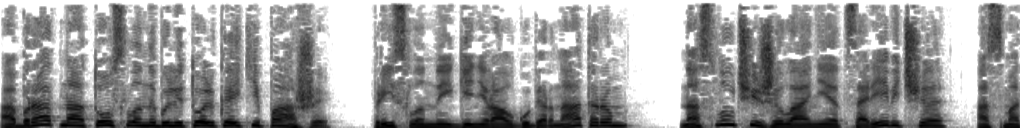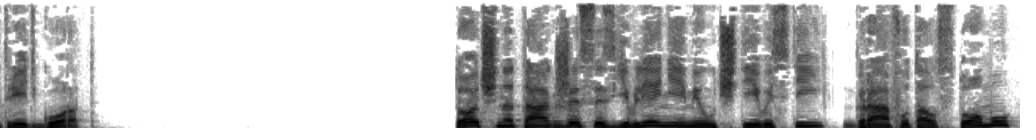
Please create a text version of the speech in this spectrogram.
Обратно отосланы были только экипажи, присланные генерал-губернатором на случай желания царевича осмотреть город. Точно так же с изъявлениями учтивостей графу Толстому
